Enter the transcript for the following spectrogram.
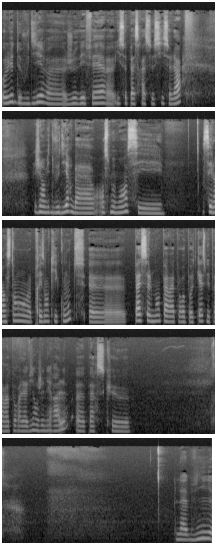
au lieu de vous dire je vais faire, il se passera ceci, cela, j'ai envie de vous dire bah, en ce moment, c'est c'est l'instant présent qui compte, pas seulement par rapport au podcast, mais par rapport à la vie en général, parce que la vie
